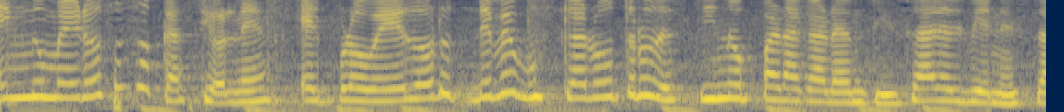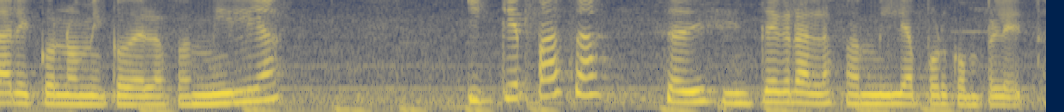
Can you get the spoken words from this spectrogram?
En numerosas ocasiones, el proveedor debe buscar otro destino para garantizar el bienestar económico de la familia. ¿Y qué pasa? Se desintegra la familia por completo.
